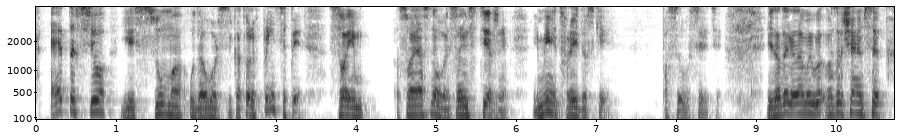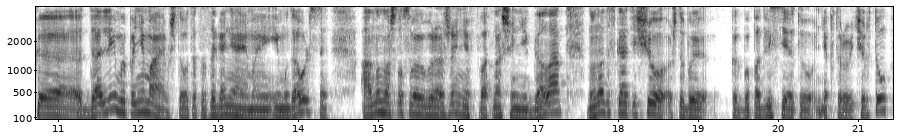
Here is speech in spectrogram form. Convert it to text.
– это все есть сумма удовольствий, которая, в принципе, своим своей основой, своим стержнем имеет фрейдовский посыл все эти. И тогда, когда мы возвращаемся к э, Дали, мы понимаем, что вот это загоняемое им удовольствие, оно нашло свое выражение в отношении Гала, но надо сказать еще, чтобы как бы подвести эту некоторую черту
